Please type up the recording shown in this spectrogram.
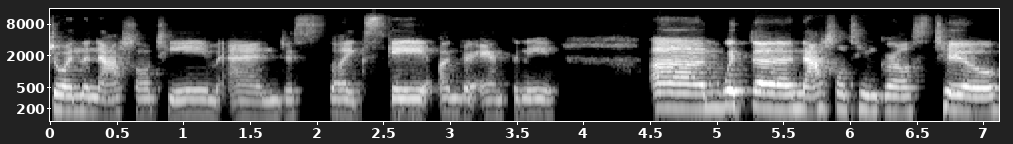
join the national team and just like skate under Anthony um, with the national team girls too.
